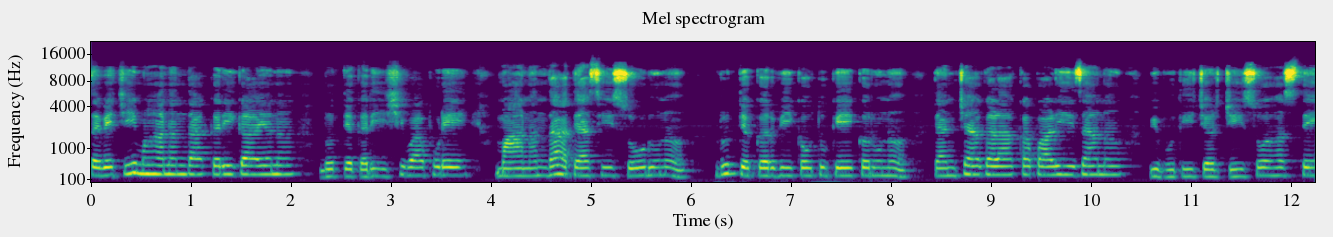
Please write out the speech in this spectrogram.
सवेची महानंदा करी गायन नृत्य करी शिवापुढे. महानंदा त्यासी सोडून नृत्य करवी कौतुके करून. त्यांच्या गळा कपाळी जाण विभूती चर्ची स्वहस्ते.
